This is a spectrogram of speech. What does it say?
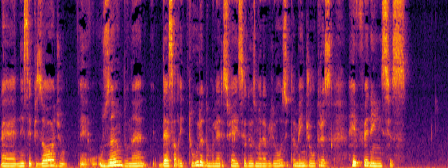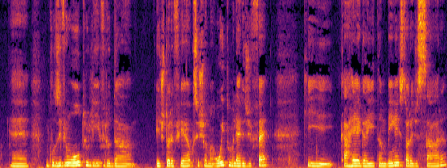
é, nesse episódio é, usando né, dessa leitura do Mulheres Fiéis, Seu Deus Maravilhoso e também de outras referências. É, inclusive um outro livro da editora Fiel que se chama Oito Mulheres de Fé, que carrega aí também a história de Sara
